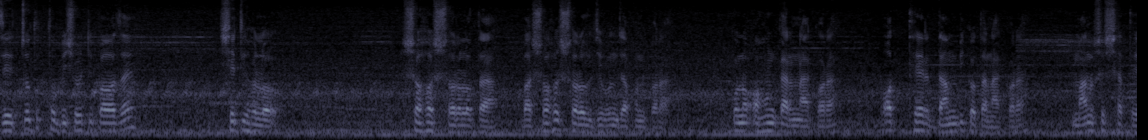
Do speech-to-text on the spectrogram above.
যে চতুর্থ বিষয়টি পাওয়া যায়, সেটি হলো সহজ সরলতা বা সহজ সরল জীবনযাপন করা, কোনো অহংকার না করা, অর্থের দাম্ভিকতা না করা, মানুষের সাথে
